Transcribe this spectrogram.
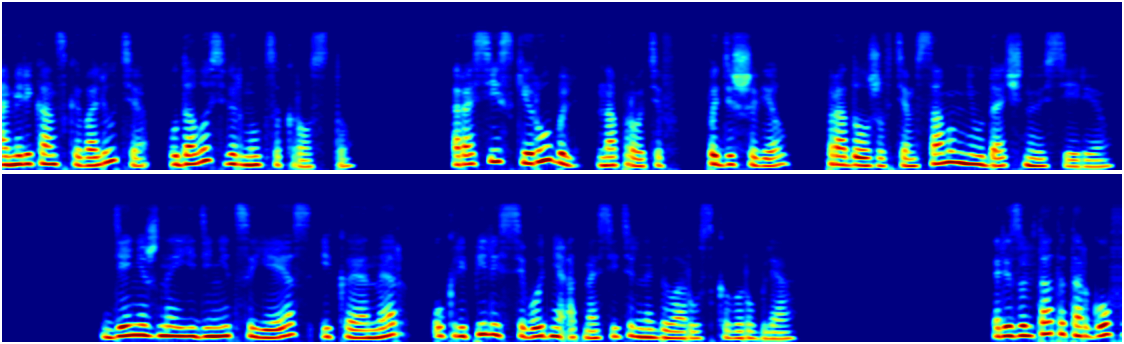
Американской валюте удалось вернуться к росту. Российский рубль, напротив, подешевел, продолжив тем самым неудачную серию. Денежные единицы ЕС и КНР укрепились сегодня относительно белорусского рубля. Результаты торгов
